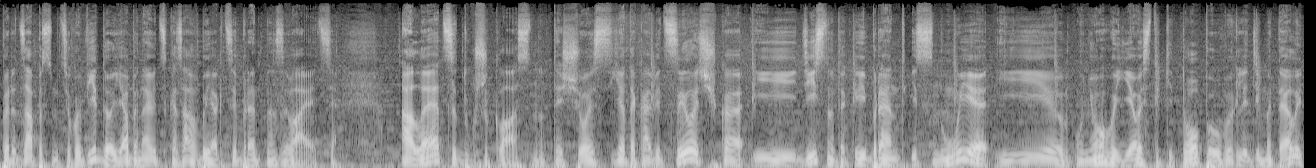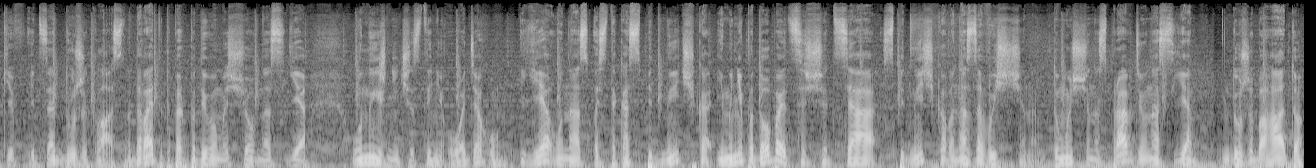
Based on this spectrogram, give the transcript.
перед записом цього відео, я би навіть сказав би, як цей бренд називається. Але це дуже класно. Те, що ось є така відсилочка, і дійсно такий бренд існує, і у нього є ось такі топи у вигляді метеликів, і це дуже класно. Давайте тепер подивимося, що в нас є у нижній частині одягу. Є у нас ось така спідничка, і мені подобається, що ця спідничка вона завищена, тому що насправді у нас є дуже багато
